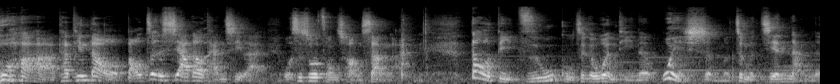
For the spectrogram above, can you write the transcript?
哇，他听到我，保证吓到弹起来。我是说从床上来，到底子午谷这个问题呢，为什么这么艰难呢？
